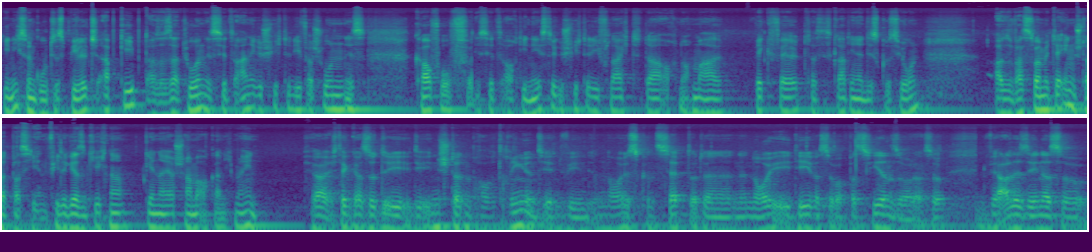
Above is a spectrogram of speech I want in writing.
die nicht so ein gutes Bild abgibt. Also Saturn ist jetzt eine Geschichte, die verschwunden ist. Kaufhof ist jetzt auch die nächste Geschichte, die vielleicht da auch nochmal wegfällt. Das ist gerade in der Diskussion. Also was soll mit der Innenstadt passieren? Viele Gelsenkirchner gehen da ja scheinbar auch gar nicht mehr hin. Ja, ich denke also, die, die Innenstadt braucht dringend irgendwie ein neues Konzept oder eine neue Idee, was überhaupt passieren soll. Also wir alle sehen das so,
